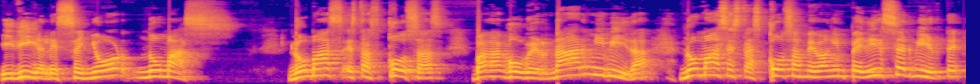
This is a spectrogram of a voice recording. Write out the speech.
y dígale, Señor, no más. No más estas cosas van a gobernar mi vida, no más estas cosas me van a impedir servirte,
